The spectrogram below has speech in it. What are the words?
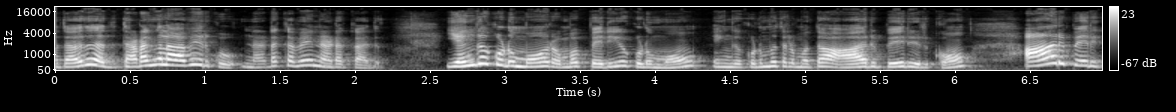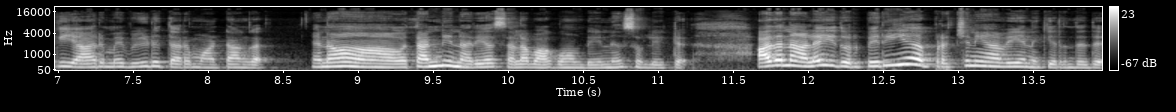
அதாவது அது தடங்களாகவே இருக்கும். நடக்கவே நடக்காது. எங்கள் குடும்பம் ரொம்ப பெரிய குடும்பம். எங்கள் குடும்பத்தில் மொத்தம் ஆறு பேர் இருக்கோம். ஆறு பேருக்கு யாருமே வீடு தர மாட்டாங்க. ஏன்னா தண்ணி நிறையா செலவாகும் அப்படின்னு சொல்லிட்டு. அதனால் இது ஒரு பெரிய பிரச்சனையாகவே எனக்கு இருந்தது.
